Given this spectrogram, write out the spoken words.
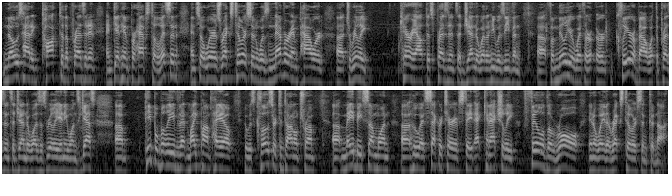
knows how to talk to the president and get him perhaps to listen. And so, whereas Rex Tillerson was never empowered uh, to really carry out this president's agenda. Whether he was even uh, familiar with or, or, clear about what the president's agenda was is really anyone's guess. Um, people believe that Mike Pompeo, who is closer to Donald Trump, uh, may be someone uh, who, as Secretary of State, can actually fill the role in a way that Rex Tillerson could not.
